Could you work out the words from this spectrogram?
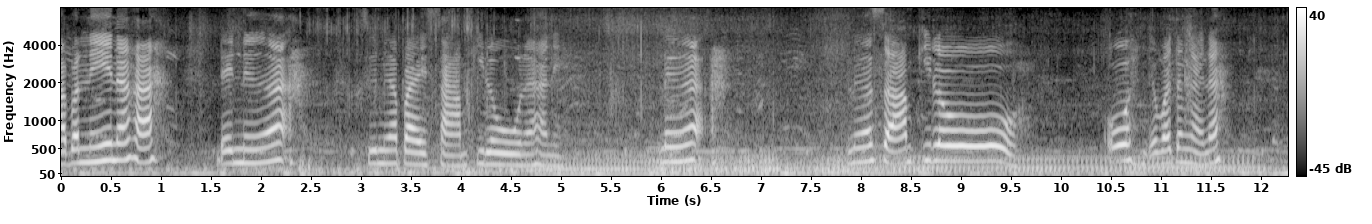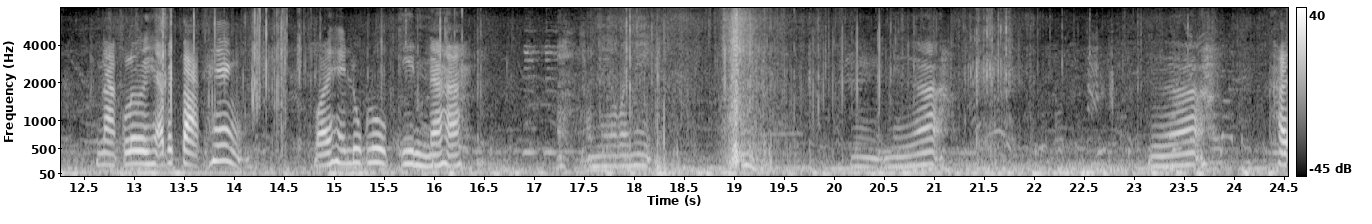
อ่าวันนี้นะคะ ได้เนื้อซื้อเนื้อไปสามกิโลนะคะนี่ เนื้อ เนื้อสามกิโล โอ้ยเดี๋ยวไว้ตรงไหนนะ หนักเลยเอาไปตากแห้ง ไว้ให้ลูกๆกกินนะคะอะเอันเนื้อไว้นี่นี่เนื้อ เนื้อไข่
